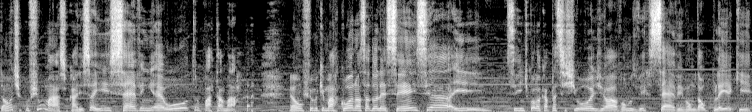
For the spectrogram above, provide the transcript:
Então, tipo, filmaço, cara. Isso aí, Seven é outro patamar. É um filme que marcou a nossa adolescência e se a gente colocar para assistir hoje, ó, vamos ver Seven, vamos dar o play aqui.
